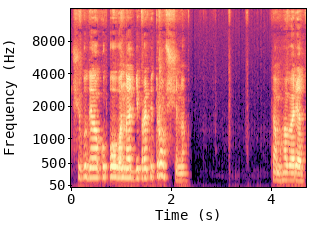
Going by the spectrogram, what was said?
Чи буде окупована Дніпропетровщина? Там говорять,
